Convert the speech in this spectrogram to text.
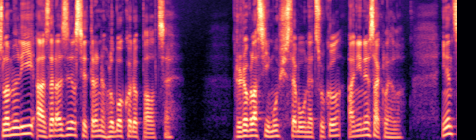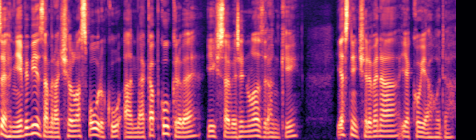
Zlomil jí a zarazil si trn hluboko do palce. Rudovlasý muž sebou necukl ani nezaklil. Jen se hněvivě zamračil na svou ruku a na kapku krve, již se vyřinula z ranky, jasně červená jako jahoda.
